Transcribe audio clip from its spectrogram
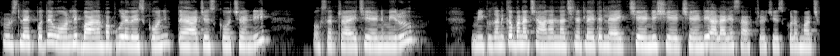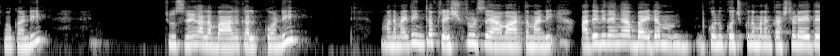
ఫ్రూట్స్ లేకపోతే ఓన్లీ బాదం పప్పు కూడా వేసుకొని తయారు చేసుకోవచ్చు అండి. ఒకసారి ట్రై చేయండి మీరు. మీకు కనుక మన ఛానల్ నచ్చినట్లయితే లైక్ చేయండి షేర్ చేయండి అలాగే సబ్స్క్రైబ్ చేసుకోవడం మర్చిపోకండి. చూస్తే అలా బాగా కలుపుకోండి. మనమైతే ఇంట్లో ఫ్రెష్ ఫ్రూట్స్ వాడతామండి అదేవిధంగా బయట కొనుక్కొచ్చుకున్న మనం కస్టర్డ్ అయితే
